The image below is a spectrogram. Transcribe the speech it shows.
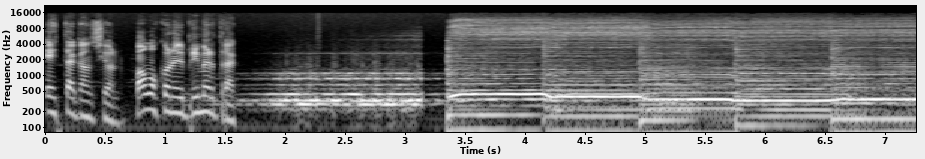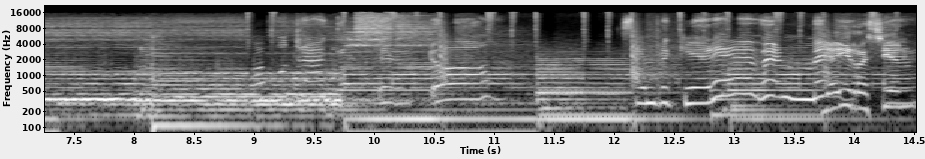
esta canción. Vamos con el primer track. Recién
